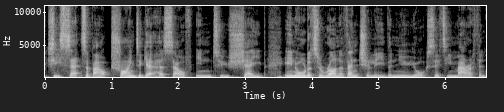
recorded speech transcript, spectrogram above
she sets about trying to get herself into shape in order to run eventually the New York City Marathon.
